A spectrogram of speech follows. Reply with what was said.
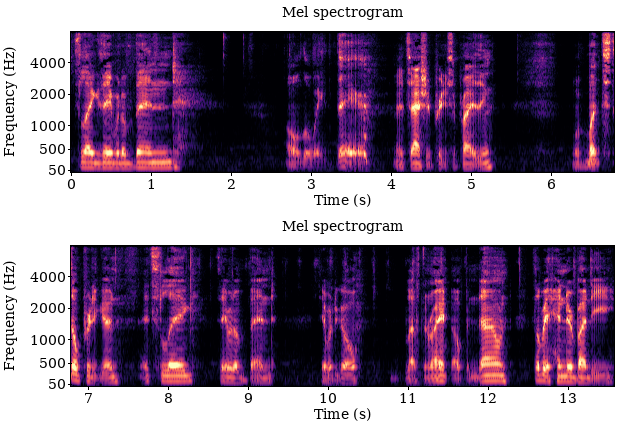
His legs able to bend all the way there. It's actually pretty surprising, but still pretty good. Its leg is able to bend it's able to go left and right, up and down. A little bit hindered by the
